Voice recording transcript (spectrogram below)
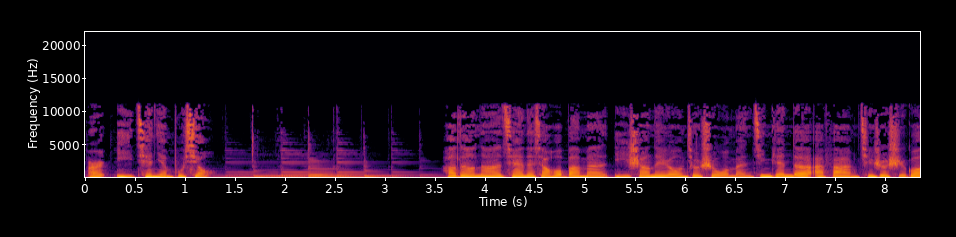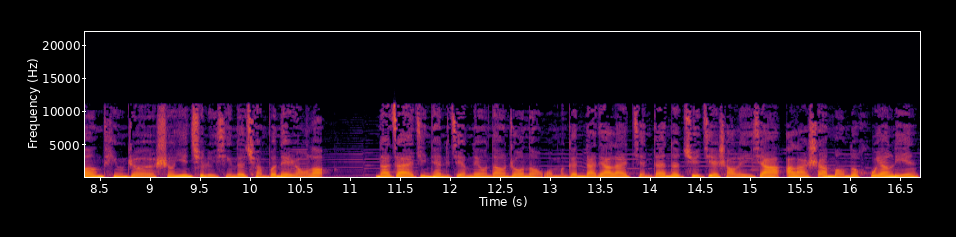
而一千年不朽。好的，那亲爱的小伙伴们，以上内容就是我们今天的 FM 轻奢时光，听着声音去旅行的全部内容了。那在今天的节目内容当中呢，我们跟大家来简单的去介绍了一下阿拉善盟的胡杨林。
